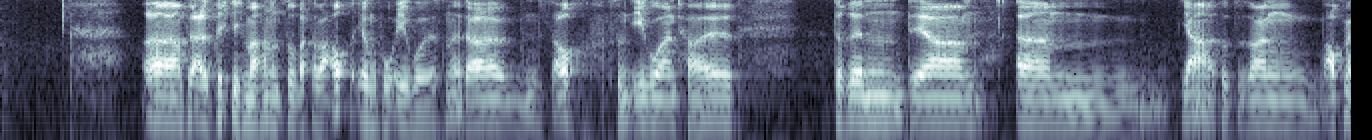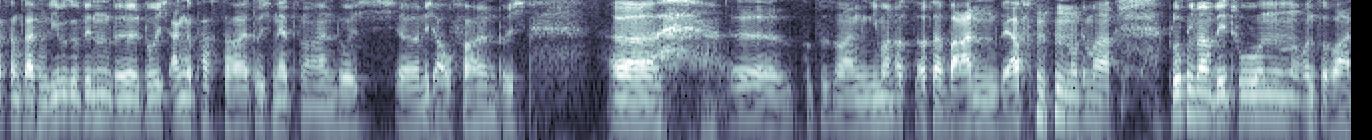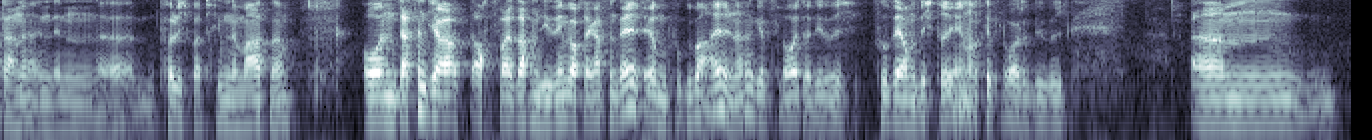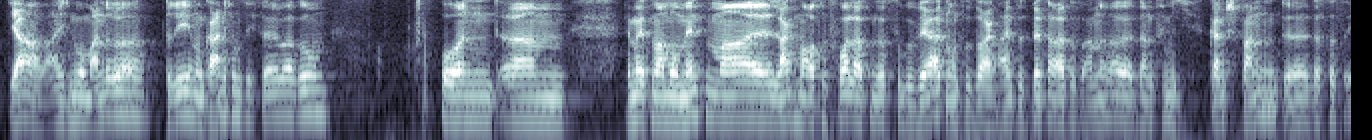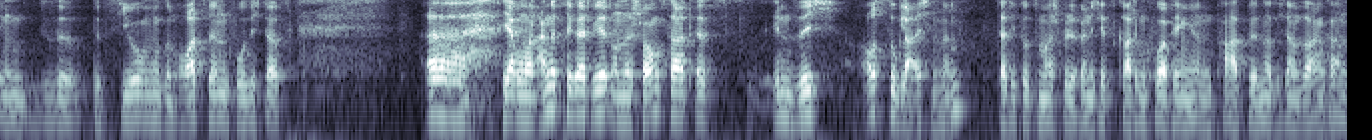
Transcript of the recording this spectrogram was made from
Äh, will alles richtig machen und so, was aber auch irgendwo Ego ist. Ne? Da ist auch so ein Ego-Anteil drin, der ähm, ja sozusagen Aufmerksamkeit und Liebe gewinnen will durch Angepasstheit, durch Nettsein, durch äh, nicht auffallen, durch äh, äh, sozusagen niemand aus, aus der Bahn werfen und immer bloß niemandem wehtun und so weiter, ne? in, in äh, völlig übertriebenem Maß. Ne? Und das sind ja auch zwei Sachen, die sehen wir auf der ganzen Welt, irgendwo, überall. Ne? Gibt es Leute, die sich zu sehr um sich drehen und es gibt Leute, die sich ähm, ja eigentlich nur um andere drehen und gar nicht um sich selber so. Und ähm, wenn wir jetzt mal einen Moment mal lang mal außen vor lassen, das zu bewerten und zu sagen, eins ist besser als das andere, dann finde ich ganz spannend, äh, dass das in diese Beziehungen so ein Ort sind, wo sich das, äh, ja, wo man angetriggert wird und eine Chance hat, es in sich auszugleichen. Ne? Dass ich so zum Beispiel, wenn ich jetzt gerade im co-abhängigen Part bin, dass ich dann sagen kann,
